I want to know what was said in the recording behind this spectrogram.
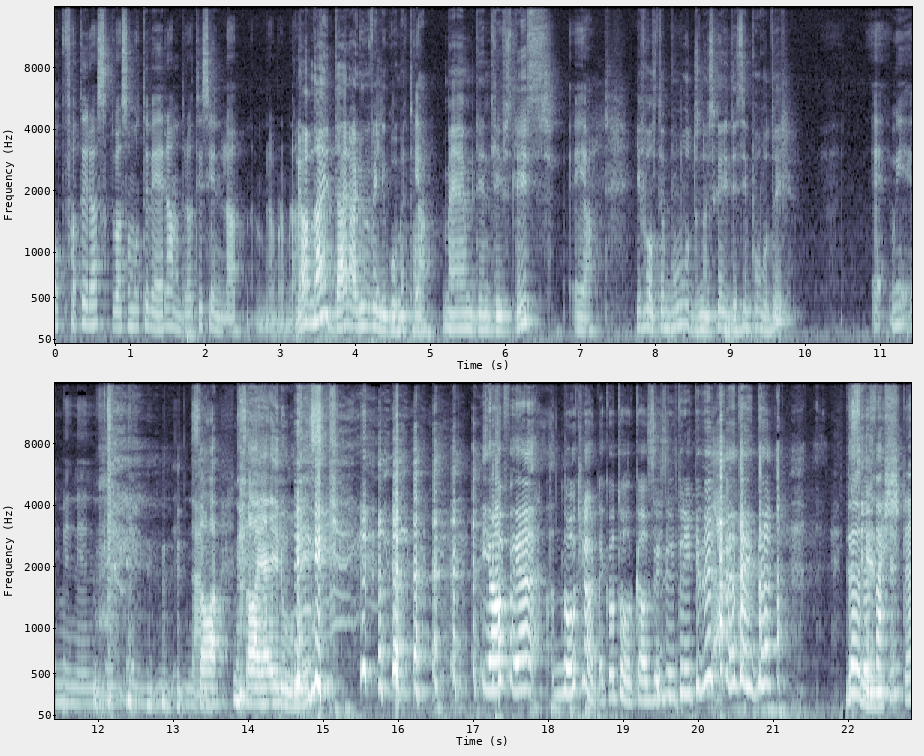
Oppfatter raskt hva som motiverer andre, og tilsynelatende bla, bla, bla. Ja, nei, der er du jo veldig god med, Ja. med din livs lys. Ja. I forhold til bod, når det skal ryddes i boder. Eh, Men, men eh, eh, Nei. Sa, sa jeg ironisk. Ja, for jeg, nå klarte jeg ikke å tolke ansiktsuttrykket ditt. For jeg tenkte Det det det verste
